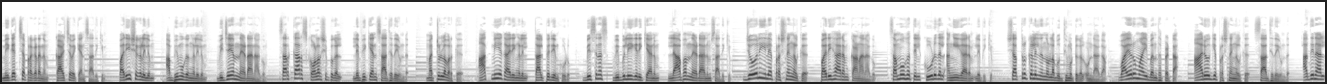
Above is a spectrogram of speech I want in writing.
മികച്ച പ്രകടനം കാഴ്ചവെക്കാൻ സാധിക്കും. പരീക്ഷകളിലും അഭിമുഖങ്ങളിലും വിജയം നേടാനാകും. സർക്കാർ സ്കോളർഷിപ്പുകൾ ലഭിക്കാൻ സാധ്യതയുണ്ട്. മറ്റുള്ളവർക്ക് ആത്മീയ കാര്യങ്ങളിൽ താൽപ്പര്യം കൂടും. ബിസിനസ് വിപുലീകരിക്കാനും ലാഭം നേടാനും സാധിക്കും. ജോലിയിലെ പ്രശ്നങ്ങൾക്ക് പരിഹാരം കാണാനാകും. സമൂഹത്തിൽ കൂടുതൽ അംഗീകാരം ലഭിക്കും. ശത്രുക്കളിൽ നിന്നുള്ള ബുദ്ധിമുട്ടുകൾ ഉണ്ടാകാം. വയറുമായി ബന്ധപ്പെട്ട ആരോഗ്യ പ്രശ്നങ്ങൾക്ക് സാധ്യതയുണ്ട്. അതിനാൽ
